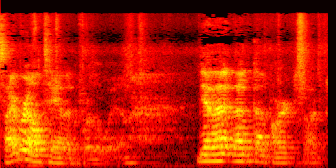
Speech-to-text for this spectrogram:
Cyber Eltanin for the win. Yeah, that that, that part sucked.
